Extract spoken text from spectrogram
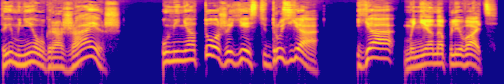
Ты мне угрожаешь? У меня тоже есть друзья. Я... Мне наплевать.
